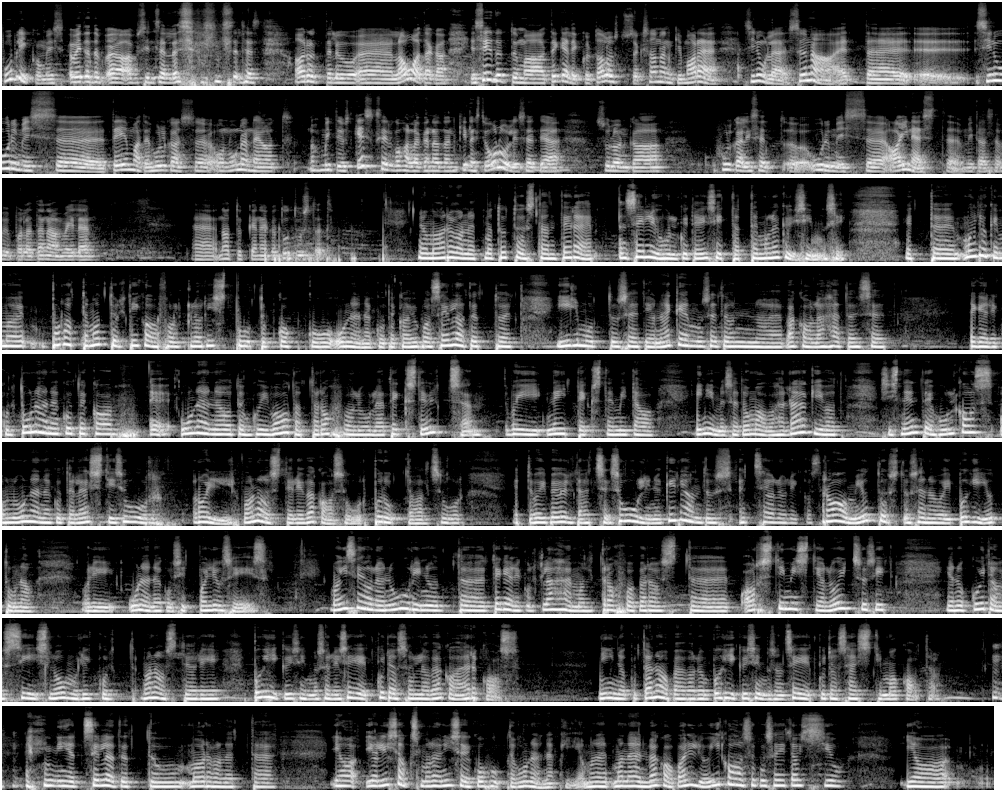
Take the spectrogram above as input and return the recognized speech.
publikumis või tähendab äh, siin selles, selles arutelu äh, laua taga. Ja seetõttu ma tegelikult alustuseks annangi, Mare, sinule sõna, et sinu uurimisteemade hulgas on unenäod noh, mitte just kesksel kohal, aga nad on kindlasti olulised ja sul on ka hulgaliselt uurimisainest, mida sa võib-olla täna meile natukene ka tutvustad no ma arvan, et ma tutvustan tere sel juhul, kui te esitate mulle küsimusi. et äh, muidugi ma paratamatult iga folklorist puutub kokku unenägudega juba selle tõttu, et ilmutused ja nägemused on äh, väga lähedased tegelikult unenägudega. Eh, unenäod on, kui vaadata rahvaluule tekste üldse või neid tekste, mida inimesed omavahel räägivad, siis nende hulgas on unenägudel hästi suur roll. vanasti oli väga suur, põrutavalt suur. Et võib öelda, et see suuline kirjandus, et seal oli kas raamjutustusena või põhijutuna oli unenägusid palju sees. Ma ise olen uurinud äh, tegelikult lähemalt rahvapärast äh, arstimist ja loitsusid. Ja no kuidas siis? Loomulikult vanasti oli, põhiküsimus oli see, et kuidas olla väga ärgas. nii nagu tänapäeval on põhiküsimus on see, et kuidas hästi magada nii et selle tõttu ma arvan, et ja, ja lisaks ma olen ise kohutav unenägija, ma ma näen väga palju igasuguseid asju ja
